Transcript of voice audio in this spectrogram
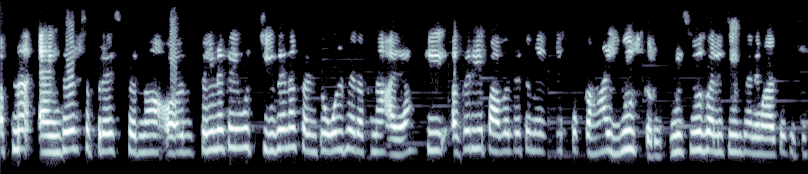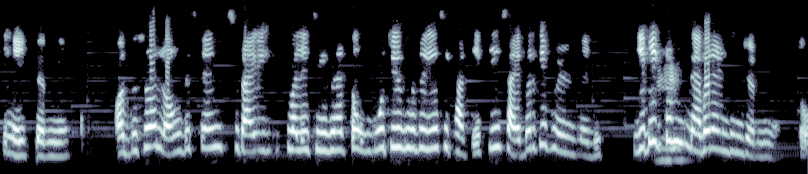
अपना एंगर सप्रेस करना और कहीं ना कहीं वो चीज़ें ना कंट्रोल में रखना आया कि अगर ये पावर है तो मैं इसको कहाँ यूज़ करूँ? मिस यूज़ वाली चीज़ मैंने वहाँ से सीखी की नहीं करनी है। और दूसरा लॉन्ग डिस्टेंस राइड वाली चीज़ है तो वो चीज़ मुझे ये सिखाती है कि साइबर के फ़ील्ड में भी ये भी एकदम नेवर एंडिंग जर्नी है। तो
